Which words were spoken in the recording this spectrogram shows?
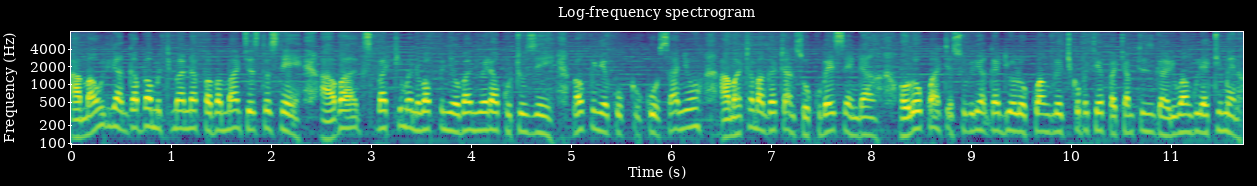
amawulire agava mu timu yanaffe aba manchester city aba batimu eno bafunye obanywera kutuze bafunye kusanyu amatama gatandise okubeesenda olw'okwanta essuubi lya gadiola okuwangula ekikopo kyefa champions gali wangulya timu eno.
